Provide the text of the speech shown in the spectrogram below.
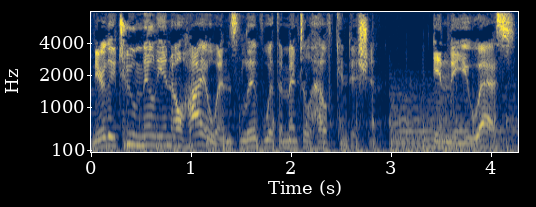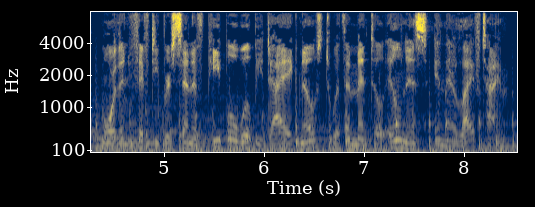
Nearly 2 million Ohioans live with a mental health condition. In the U.S., more than 50% of people will be diagnosed with a mental illness in their lifetime.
